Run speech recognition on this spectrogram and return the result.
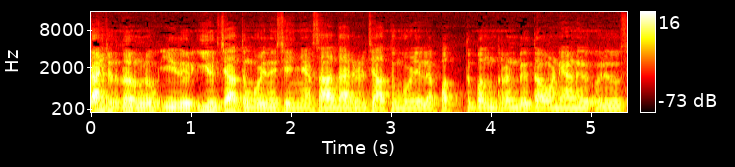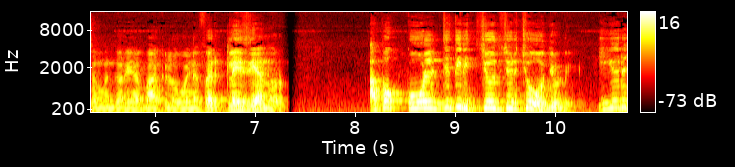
കാണിച്ചെടുത്ത് പറഞ്ഞു ഇത് ഈ ഒരു ചാത്തും കോഴി എന്ന് വെച്ച് കഴിഞ്ഞാൽ സാധാരണ ഒരു ചാത്തും കോഴിയല്ല പത്ത് പന്ത്രണ്ട് തവണയാണ് ഒരു ദിവസം എന്താ പറയാ ബാക്കിയുള്ള കോഴിനെ ഫെർട്ടിലൈസ് ചെയ്യാന്ന് പറഞ്ഞു. അപ്പൊ കോളേജ് തിരിച്ചു ചോദിച്ചൊരു ചോദ്യമുണ്ട്. ഈ ഒരു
